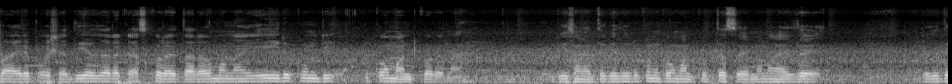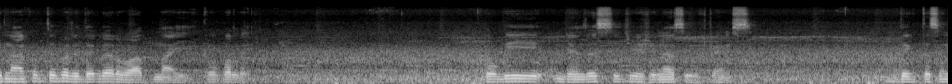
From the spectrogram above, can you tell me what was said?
বাইরে পয়সা দিয়ে যারা কাজ করে তারাও মনে হয় এইরকম কমান্ড করে না। পিছনে থেকে যেরকম কমান্ড করতেছে মনে হয় যে যদি না করতে পারি তাহলে আর ভাত নাই কপালে। খুবই ডেঞ্জার সিচুয়েশনে আছি ফ্রেন্ডস দেখতেছেন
